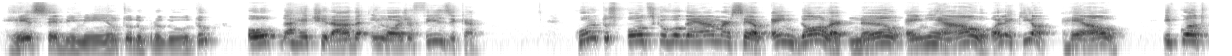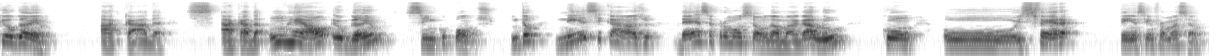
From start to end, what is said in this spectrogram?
recebimento do produto ou da retirada em loja física. Quantos pontos que eu vou ganhar, Marcelo? É em dólar? Não, é em real. Olha aqui, ó, real. E quanto que eu ganho? A cada, a cada um real eu ganho cinco pontos. Então, nesse caso dessa promoção da Magalu com o Esfera, tem essa informação.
